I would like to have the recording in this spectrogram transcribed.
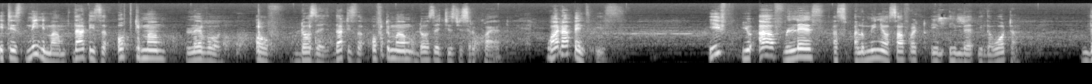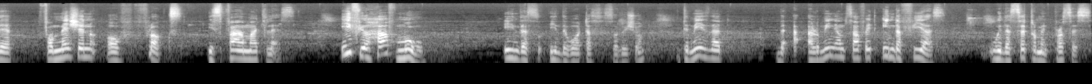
it is minimum, that is the optimum level of dosage. That is the optimum dosage which is required. What happens is, if you have less aluminum sulfate in, in, the, in the water, the formation of flocs is far much less. If you have more in the, in the water solution, it means that the aluminum sulfate interferes with the settlement process.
